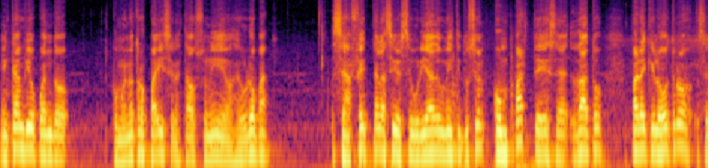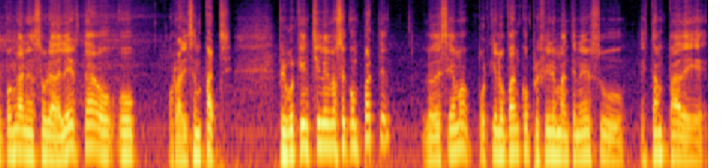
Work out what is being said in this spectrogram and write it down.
En cambio, cuando, como en otros países, en Estados Unidos, Europa, se afecta la ciberseguridad de una institución, comparte ese dato para que los otros se pongan en sobre de alerta o, realicen parches. Pero ¿por qué en Chile no se comparte? Lo decíamos, porque los bancos prefieren mantener su estampa de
